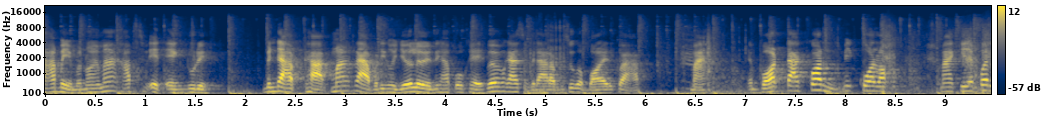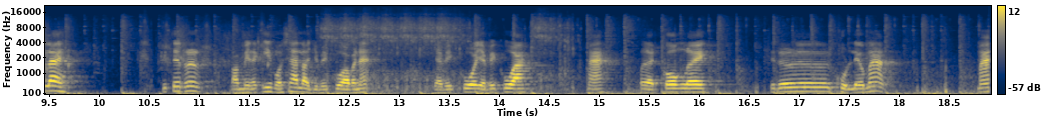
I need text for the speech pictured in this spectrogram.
ดาเมจมันน้อยมากครับ 11 เองดูดิเป็นดาบขากมากดาบมันดีกว่าเยอะเลยนะครับโอเคเพื่อเป็นการเสียเวลาเราไปสู้กับบอสเลยดีกว่าครับมาบอสดาก้อนไม่กลัวหรอกมากินแอปเปิลเลยพีเตอร์ เรามีลักกี้โพชั่นเราอย่าไปกลัวมันนะ อย่าไปกลัวอย่าไปกลัว มา เปิดกงเลยขุดเร็วมาก มา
